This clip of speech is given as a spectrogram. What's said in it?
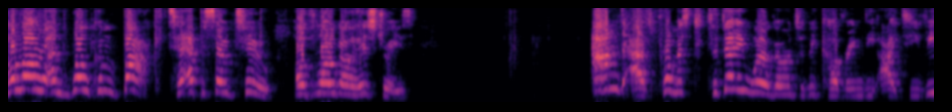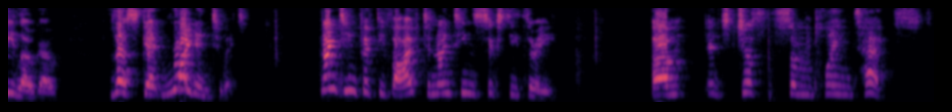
Hello and welcome back to episode 2 of Logo Histories. And as promised, today we're going to be covering the ITV logo. Let's get right into it. 1955 to 1963. Um, it's just some plain text.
